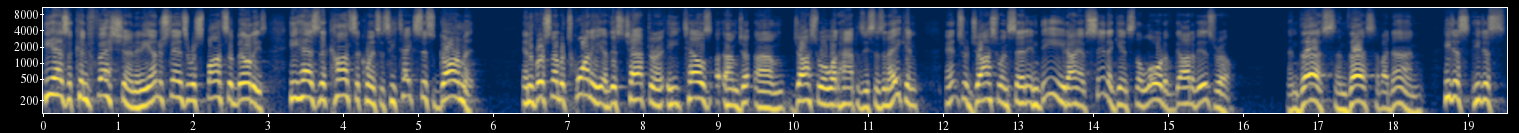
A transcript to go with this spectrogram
He has a confession and he understands the responsibilities. He has the consequences. He takes this garment and in verse number 20 of this chapter, he tells um, um, Joshua what happens. He says, And Achan answered Joshua and said, Indeed, I have sinned against the Lord of God of Israel. And thus and thus have I done. He just, he just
